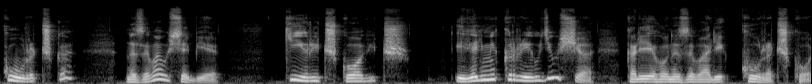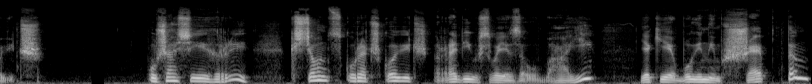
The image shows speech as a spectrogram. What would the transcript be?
курачка, называў сябе кірычковіч і вельмі крыўдзіўся, калі яго называлі курачковіч. У часе ігры ксёнд курачковіч рабіў свае заўвагі, якія буйным шэптам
